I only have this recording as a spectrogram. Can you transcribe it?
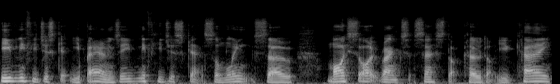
even if you just get your bearings, even if you just get some links. So my site ranksuccess.co.uk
